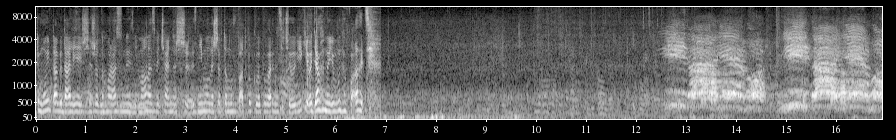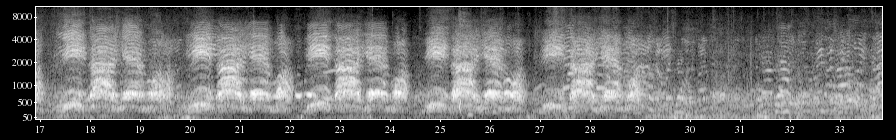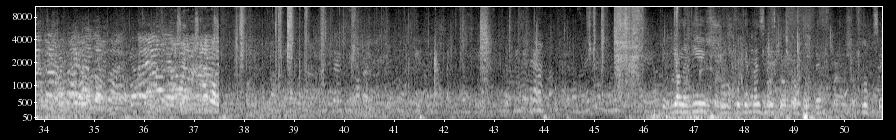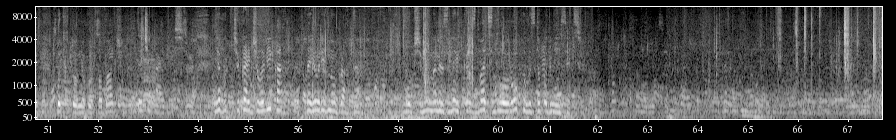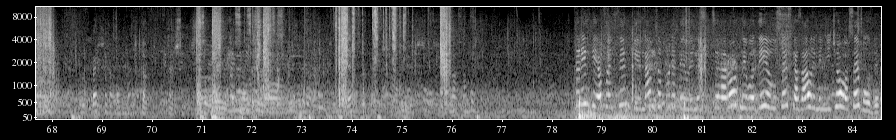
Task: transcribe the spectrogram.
Тому і так далі я ще жодного разу не знімала. Звичайно ж, зніму лише в тому випадку, коли повернеться чоловік і одягну йому на палець. Я надіюсь, що хоч якась звісточка буде. Хлопці, хоч хто-небудь побачить. Дочекайтесь. Я чекаю чоловіка та його рідного брата. В общем, у мене зник з 22 року листопад місяць. Так, перше. Апельсинки нам запретили, ні цигарок, ні води, усе сказали, ні нічого, все буде.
